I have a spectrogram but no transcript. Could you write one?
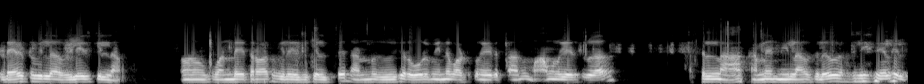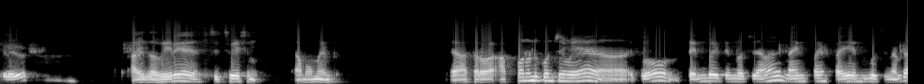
డైరెక్ట్ వీళ్ళ విలేజ్కి వెళ్ళినా వన్ డే తర్వాత విలేజ్కి వెళ్తే నన్ను చూసి రోడ్డు మీద పట్టుకుని ఎడతాను మామూలుగా ఏడుతురు కాదు. అసలు నా కళ్ళ నీళ్ళు ఆగుతలేవు అసలు ఏ నీళ్ళు వెళ్తలేవు అది వేరే సిచ్యువేషన్ ఆ మూమెంట్ ఆ తర్వాత అప్పటి నుండి కొంచెమే ఇప్పుడు టెన్ బై టెన్ వచ్చినా నైన్ పాయింట్ ఫైవ్ ఎందుకు వచ్చిందంటే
